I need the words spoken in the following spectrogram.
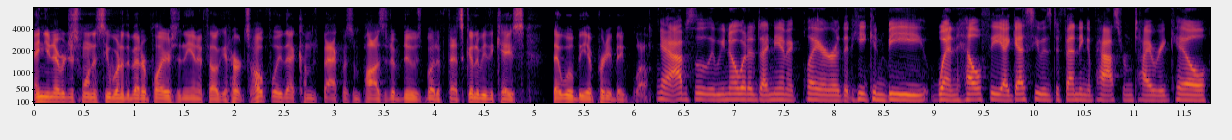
and you never just want to see one of the better players in the NFL get hurt. So hopefully that comes back with some positive news. But if that's going to be the case, that will be a pretty big blow. Yeah, absolutely. We know what a dynamic player that he can be when healthy. I guess he was defending a pass from Tyreek Hill.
